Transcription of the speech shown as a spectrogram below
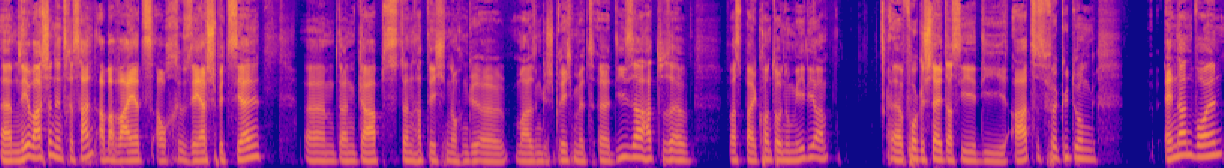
Ähm, nee, war schon interessant, aber war jetzt auch sehr speziell. Ähm, dann gab's, dann hatte ich noch ein, äh, mal ein Gespräch mit äh, dieser, hat äh, was bei Konto Numedia äh, vorgestellt, dass sie die Artist-Vergütung ändern wollen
